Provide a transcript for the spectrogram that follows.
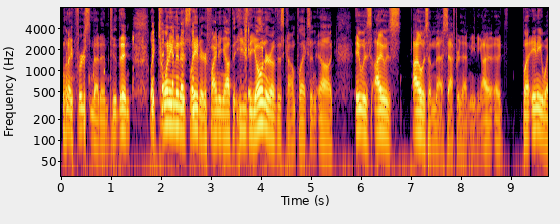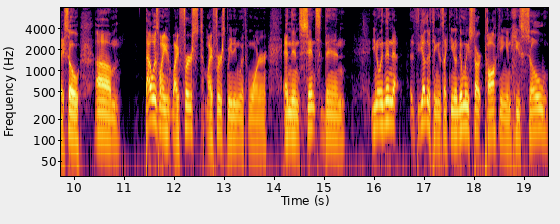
when I first met him to then like 20 minutes later finding out that he's the owner of this complex. And uh, it was I was I was a mess after that meeting. I, but anyway so um, that was my my first my first meeting with Warner. And then since then you know and then the other thing is like you know then we start talking and he's so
